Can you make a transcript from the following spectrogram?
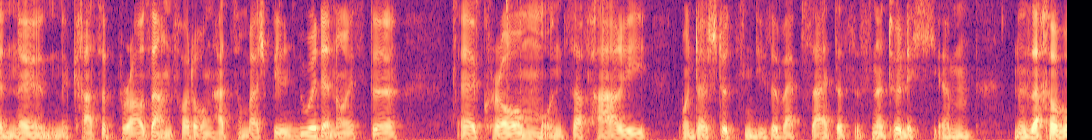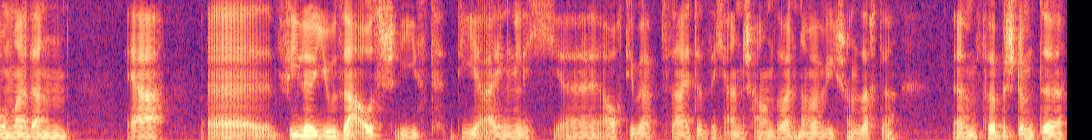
eine, eine krasse Browser-Anforderung hat, zum Beispiel nur der neueste äh, Chrome und Safari unterstützen diese Website. Das ist natürlich ähm, eine Sache, wo man dann ja äh, viele User ausschließt, die eigentlich äh, auch die Webseite sich anschauen sollten. Aber wie ich schon sagte, ähm, für bestimmte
